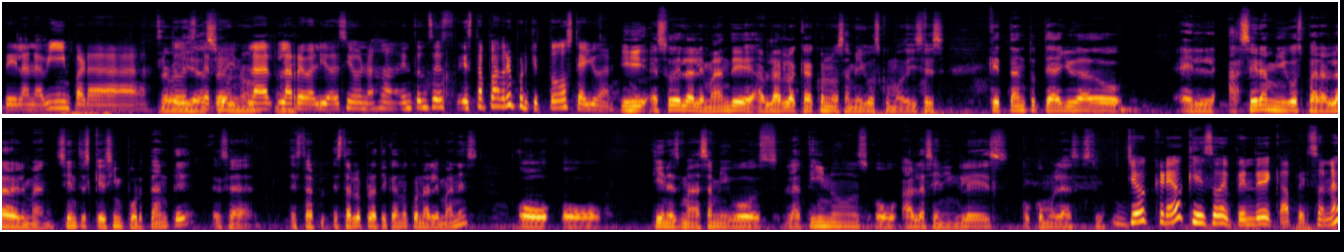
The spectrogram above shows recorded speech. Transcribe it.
de la Navín para todo este rollo, la, revalidación, ajá. Entonces, está padre porque todos te ayudan. Y eso del alemán, de hablarlo acá con los amigos, como dices, ¿qué tanto te ha ayudado el hacer amigos para hablar alemán? ¿Sientes que es importante, o sea, estar, estarlo practicando con alemanes? ¿O, o ¿Tienes más amigos latinos o hablas en inglés o cómo le haces tú? Yo creo que eso depende de cada persona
